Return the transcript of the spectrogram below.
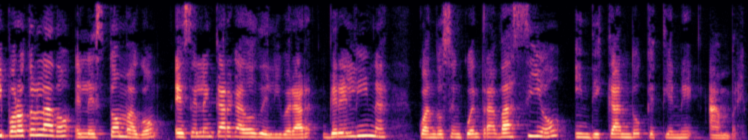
Y por otro lado, el estómago es el encargado de liberar grelina cuando se encuentra vacío, indicando que tiene hambre.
